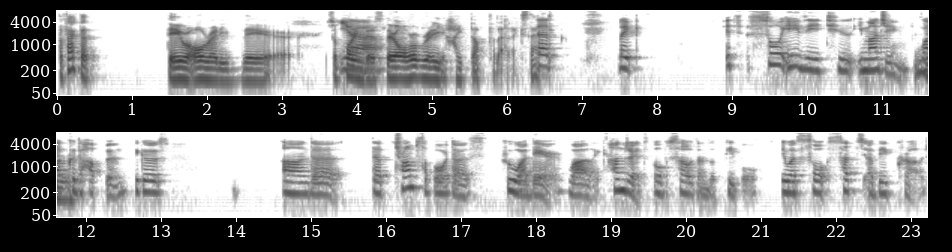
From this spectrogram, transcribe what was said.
the fact that they were already there supporting this, they're already hyped up to that extent. that like it's so easy to imagine what could happen because uh, the the Trump supporters who were there were like hundreds of thousands of people. It was so such a big crowd.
